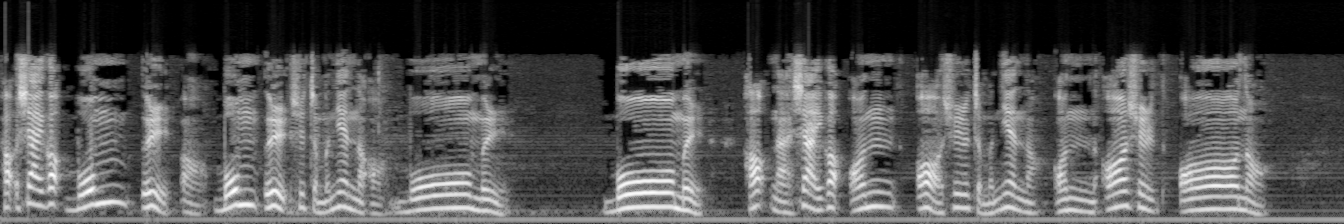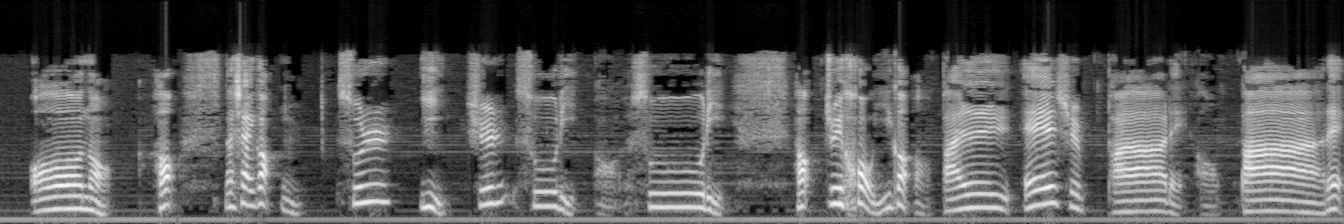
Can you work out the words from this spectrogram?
好，下一个몸을啊，몸을是怎么念呢？啊，몸을몸을好，那下一个 on 어是怎么念呢？on 어是 honor honor 好，那下一个嗯，술一是苏里哦，苏里。好，最后一个哦，巴诶是巴的哦，巴的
